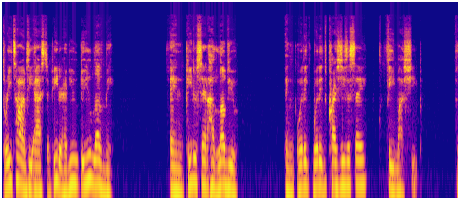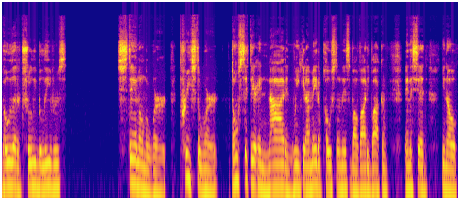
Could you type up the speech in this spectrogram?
Three times he asked him, Peter, have you, do you love me? And Peter said, I love you. And what did, what did Christ Jesus say? Feed my sheep. For those that are truly believers, stand on the word, preach the word. Don't sit there and nod and wink. And I made a post on this about Voddie Baucham, and it said, you know,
